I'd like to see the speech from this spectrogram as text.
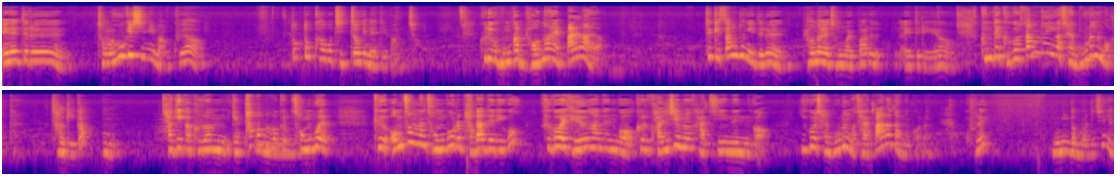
얘네들은 정말 호기심이 많고요. 똑똑하고 지적인 애들이 많죠. 그리고 뭔가 변화에 빨라요. 특히 쌍둥이들은 변화에 정말 빠른 애들이에요. 근데 그걸 쌍둥이가 잘 모르는 것 같아요. 자기가? 자기가 그런 게 파파파파 음. 정보에 그 엄청난 정보를 받아들이고 그거에 대응하는 거, 그리고 관심을 가지는 거 이걸 잘 모르는 거, 자기가 빠르다는 거를. 그래? 모른단 말이지?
